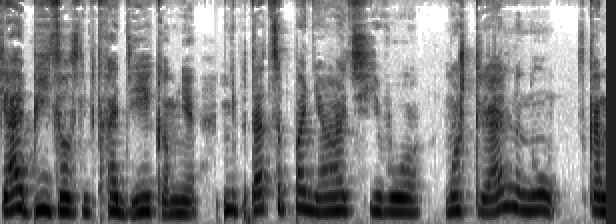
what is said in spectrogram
я обиделась, не подходи ко мне. Не пытаться понять его. Может, реально, ну, скандал,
